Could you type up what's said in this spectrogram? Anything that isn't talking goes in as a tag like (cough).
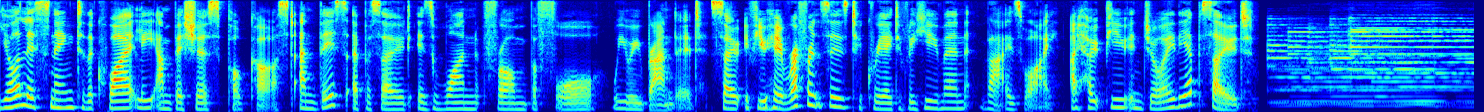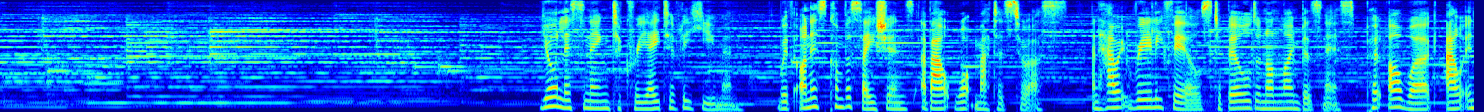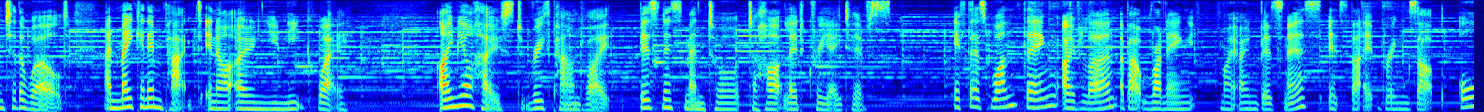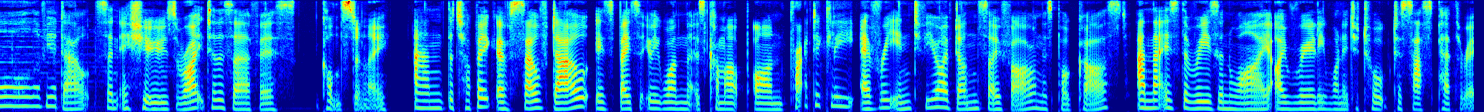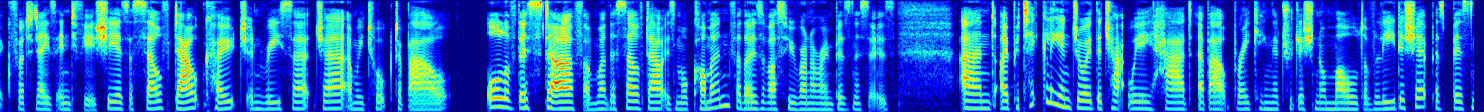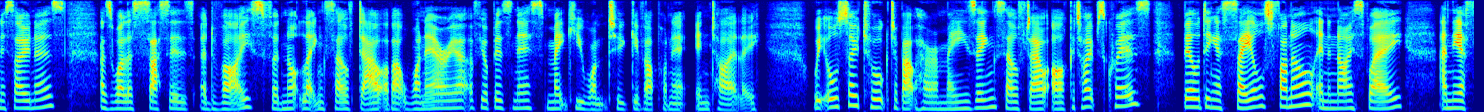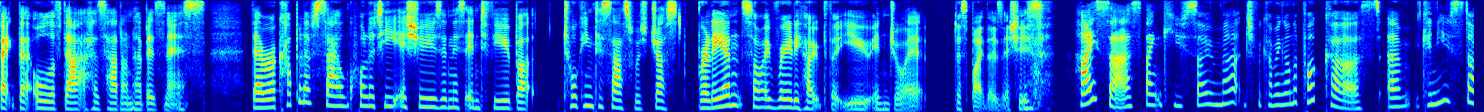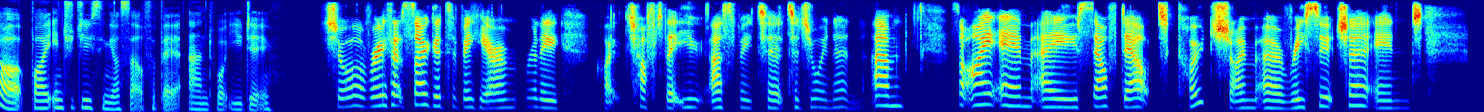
You're listening to the Quietly Ambitious podcast, and this episode is one from before we rebranded. So if you hear references to Creatively Human, that is why. I hope you enjoy the episode. You're listening to Creatively Human, with honest conversations about what matters to us and how it really feels to build an online business, put our work out into the world, and make an impact in our own unique way. I'm your host, Ruth Poundwhite, business mentor to heart led creatives. If there's one thing I've learned about running my own business, it's that it brings up all of your doubts and issues right to the surface constantly. And the topic of self doubt is basically one that has come up on practically every interview I've done so far on this podcast. And that is the reason why I really wanted to talk to Sas Petherick for today's interview. She is a self doubt coach and researcher, and we talked about all of this stuff and whether self doubt is more common for those of us who run our own businesses. And I particularly enjoyed the chat we had about breaking the traditional mold of leadership as business owners, as well as Sas's advice for not letting self doubt about one area of your business make you want to give up on it entirely. We also talked about her amazing self doubt archetypes quiz, building a sales funnel in a nice way, and the effect that all of that has had on her business. There were a couple of sound quality issues in this interview, but talking to Sas was just brilliant, so I really hope that you enjoy it despite those issues. (laughs) Hi, Sas. Thank you so much for coming on the podcast. Um, can you start by introducing yourself a bit and what you do? Sure, Ruth. It's so good to be here. I'm really quite chuffed that you asked me to, to join in. Um, so, I am a self doubt coach, I'm a researcher and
